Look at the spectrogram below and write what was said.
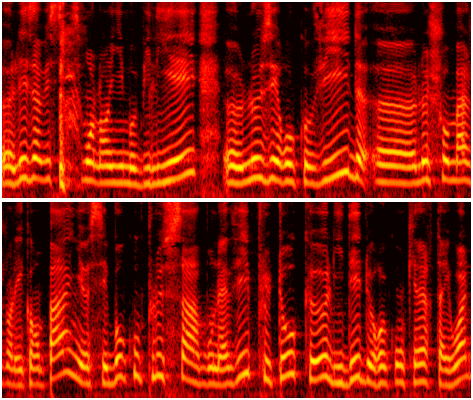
euh, les investissements dans l'immobilier, euh, le zéro Covid, le chômage dans les campagnes. C'est beaucoup plus ça, à mon avis, plutôt que l'idée de reconquérir Taïwan,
